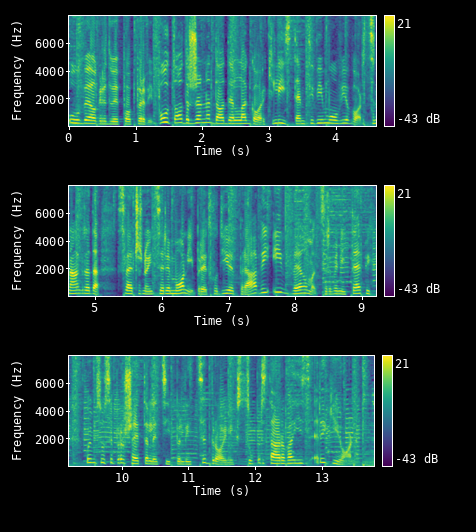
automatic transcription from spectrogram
U Beogradu je po prvi put održana dodela Gorki list MTV Movie Awards nagrada. Svečanoj ceremoniji prethodio je pravi i veoma crveni tepih kojim su se prošetale cipelice brojnih superstarova iz regiona.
